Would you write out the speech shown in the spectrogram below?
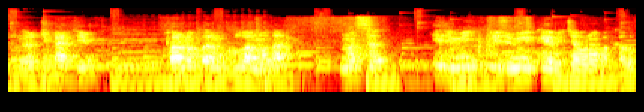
Şunları çıkartayım. Parmaklarımı kullanmadan nasıl elimi yüzümü yıkayabileceğim ona bakalım.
